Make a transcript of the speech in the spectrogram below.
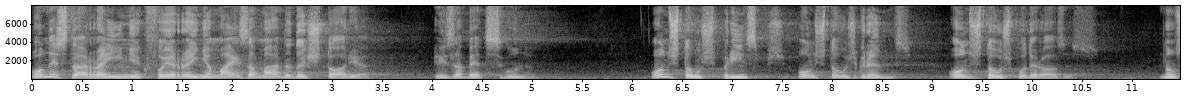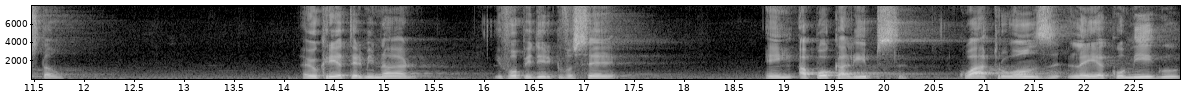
Onde está a rainha que foi a rainha mais amada da história, Elizabeth II? Onde estão os príncipes? Onde estão os grandes? Onde estão os poderosos? Não estão. Eu queria terminar e vou pedir que você, em Apocalipse 4:11, leia comigo,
